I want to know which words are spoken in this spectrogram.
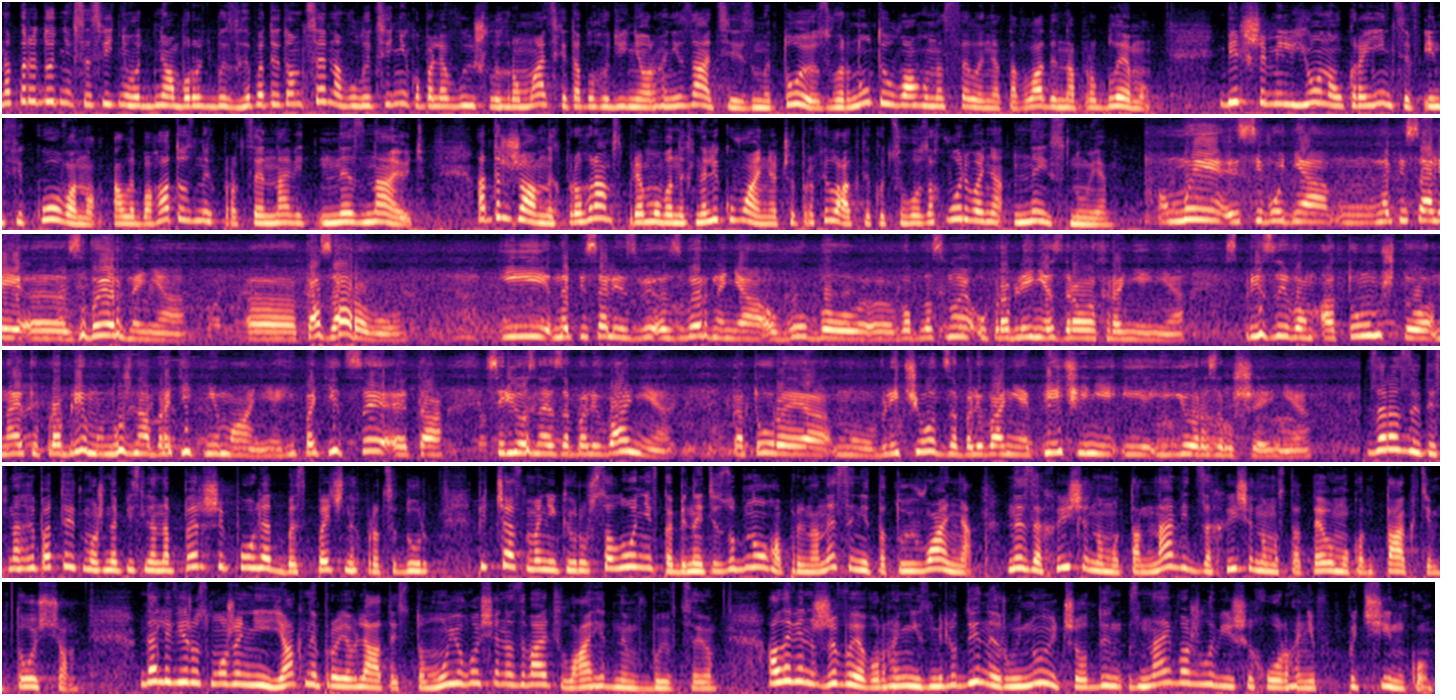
Напередодні Всесвітнього дня боротьби з гепатитом С на вулиці Нікополя вийшли громадські та благодійні організації з метою звернути увагу населення та влади на проблему. Більше мільйона українців інфіковано, але багато з них про це навіть не знають. А державних програм, спрямованих на лікування чи профілактику цього захворювання, не існує. Ми сьогодні написали е, звернення е, Казарову і написали зве- звернення в, обл, в областное управление здравоохранения с призывом о том, что на эту проблему нужно обратить внимание. Гепатит С – это серьезное заболевание, которое ну, влечет заболевание печени и ее разрушение. Заразитись на гепатит можна після, на перший погляд, безпечних процедур. Під час манікюру в салоні, в кабінеті зубного, при нанесенні татуювання, незахищеному та навіть захищеному статевому контакті тощо. Далі вірус може ніяк не проявлятись, тому його ще називають лагідним вбивцею. Але він живе в організмі людини, руйнуючи один з найважливіших органів – печінку.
